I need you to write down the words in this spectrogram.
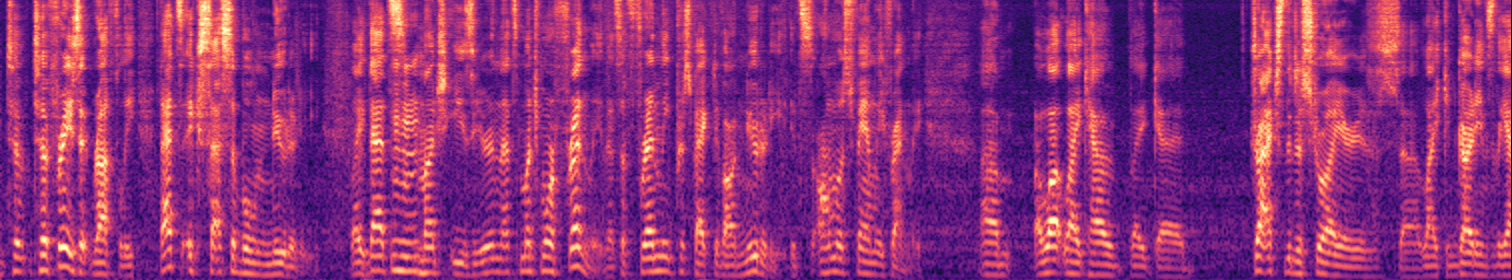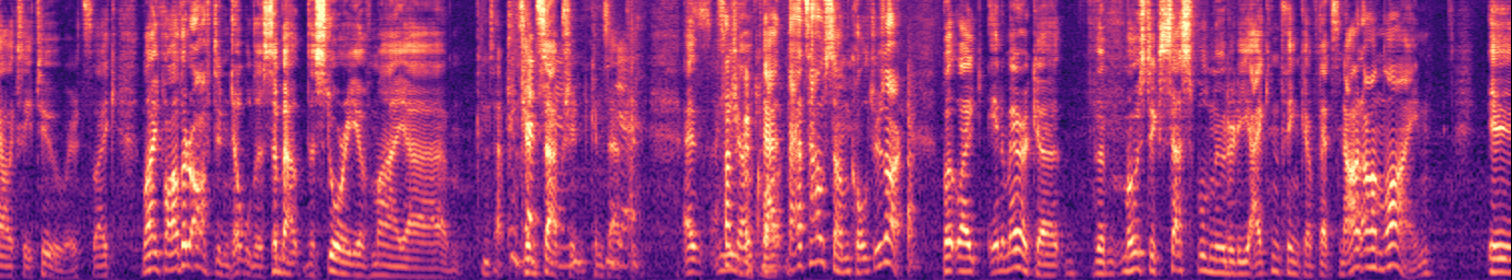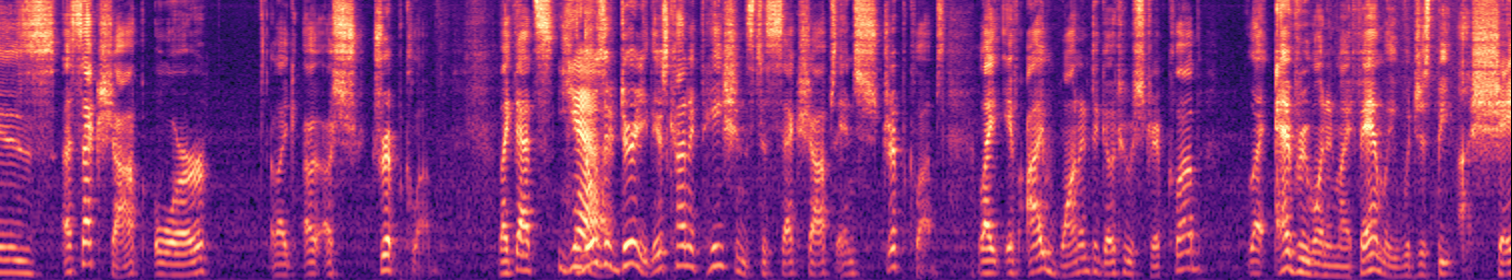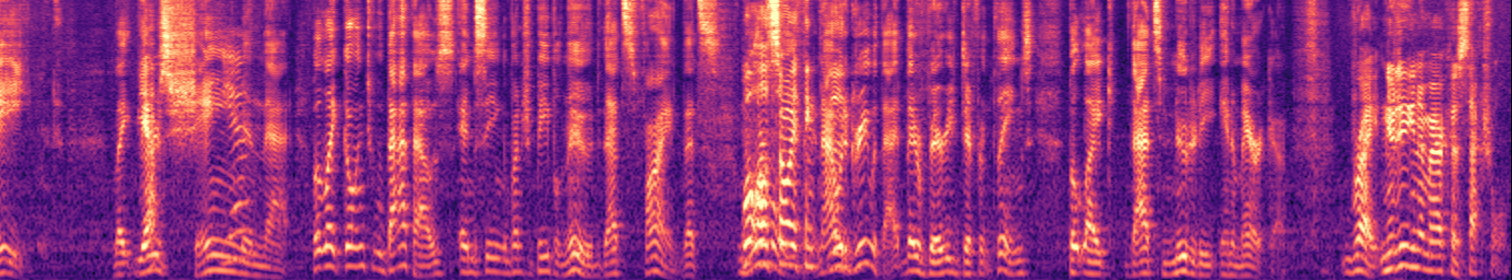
to to phrase it roughly, that's accessible nudity. Like that's Mhm. much easier and that's much more friendly. That's a friendly perspective on nudity. It's almost family friendly. Um, a lot like how like uh, Drax the Destroyer is uh, like in Guardians of the Galaxy 2, where it's like my father often told us about the story of my um, conception. conception Conception. conception Yeah. and Such you a know, good that, that's how some cultures are but like in america the most accessible nudity i can think of that's not online is a sex shop or like a, a strip club. Like that's Yeah. those are dirty. There's connotations to sex shops and strip clubs. Like if I wanted to go to a strip club, like everyone in my family would just be ashamed. Like Yeah. there's shame Yeah. in that. But like going to a bathhouse and seeing a bunch of people nude, that's fine. That's Well, normal also, I think and I would agree with that. They're very different things, but like that's nudity in America. Right. Nudity in America is sexual.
